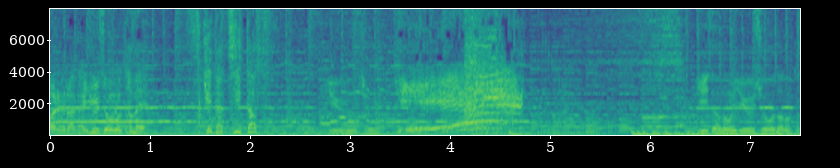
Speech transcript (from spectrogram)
我らが友情のため助太刀いたす。友情？え義だの友情だのと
